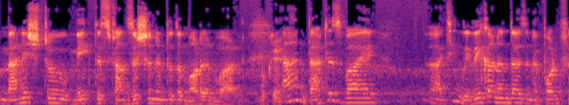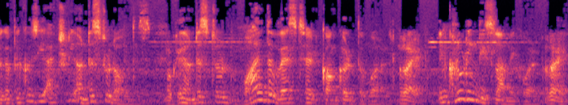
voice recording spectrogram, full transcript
managed to make this transition into the modern world. Okay. And that is why Uh, I think Vivekananda is an important figure because he actually understood all this. Okay. He understood why the West had conquered the world, Right. including the Islamic world. Right.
